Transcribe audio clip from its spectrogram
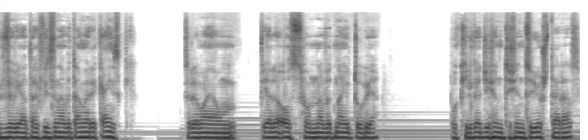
wywiadach widzę nawet amerykańskich, które mają wiele odsłon nawet na YouTubie, po kilkadziesiąt tysięcy już teraz,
